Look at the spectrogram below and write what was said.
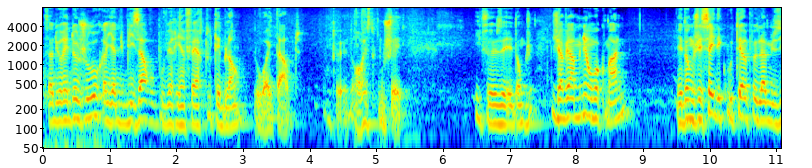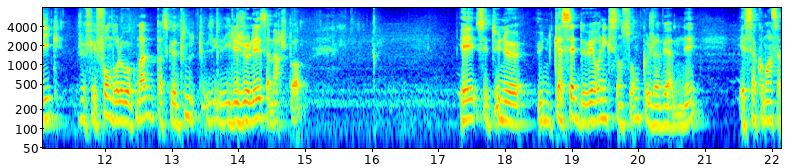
Ça a duré deux jours. Quand il y a du blizzard, vous pouvez rien faire. Tout est blanc, le white out. On, peut, on reste couché. Il faisait donc j'avais amené un Walkman et donc j'essaye d'écouter un peu de la musique. Je fais fondre le Walkman parce que tout, tout il est gelé, ça marche pas. Et c'est une, une cassette de Véronique Sanson que j'avais amenée et ça commence à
